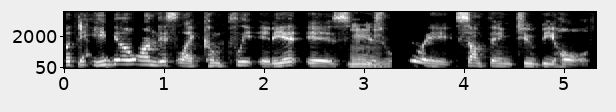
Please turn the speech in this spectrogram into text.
but the ego on this like complete idiot is Mm. is really something to behold.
